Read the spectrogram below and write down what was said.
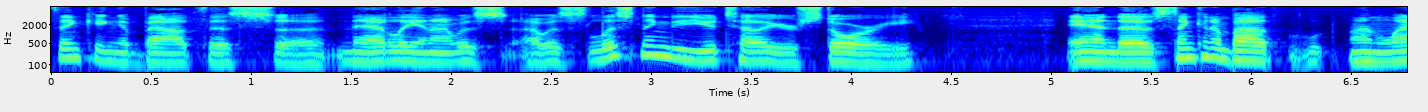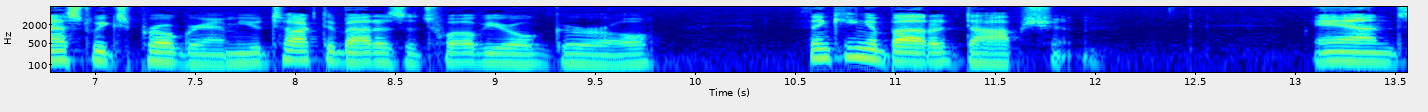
thinking about this, uh, Natalie, and I was I was listening to you tell your story, and I was thinking about on last week's program. You talked about as a twelve-year-old girl thinking about adoption, and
